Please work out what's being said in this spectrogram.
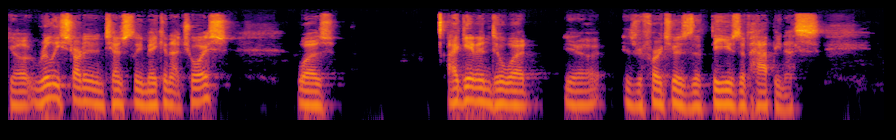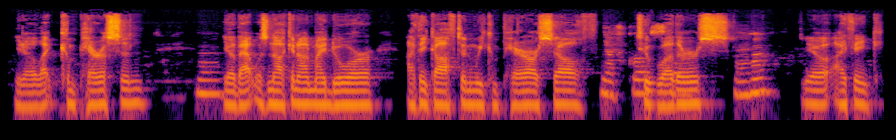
you know really started intentionally making that choice was I gave into what you know is referred to as the thieves of happiness. You know, like comparison. Mm. You know, that was knocking on my door. I think often we compare ourselves yeah, to others. Mm-hmm. You know, I think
